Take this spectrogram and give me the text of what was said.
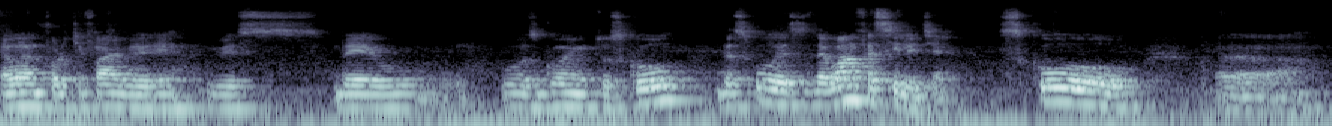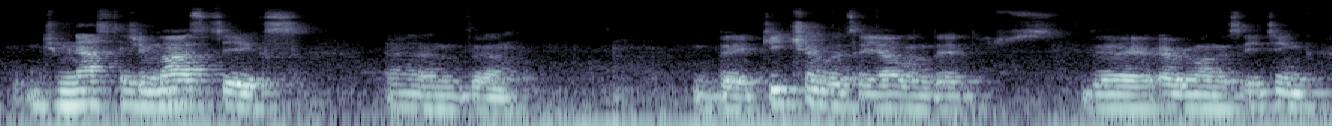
eleven forty five with they was going to school. The school is the one facility. School. Uh, Gymnastics. gymnastics and um, the kitchen let's say yeah when the, the everyone is eating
